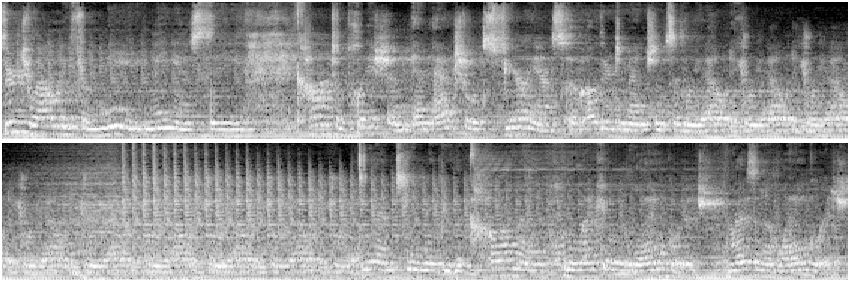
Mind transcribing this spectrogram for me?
Spirituality for me means the contemplation and actual experience of other dimensions of reality, reality, reality, reality, reality, reality, reality, reality. DMT may be the common molecular language, resonant language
